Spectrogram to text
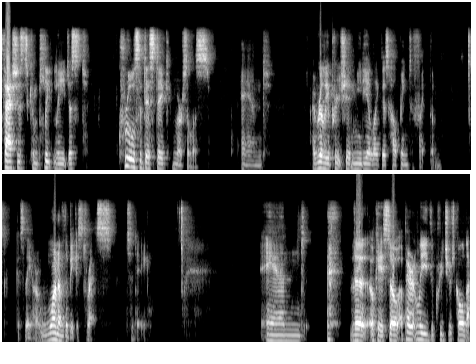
fascists completely just cruel, sadistic, merciless. And I really appreciate media like this helping to fight them because they are one of the biggest threats today. And the okay, so apparently the creature is called a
